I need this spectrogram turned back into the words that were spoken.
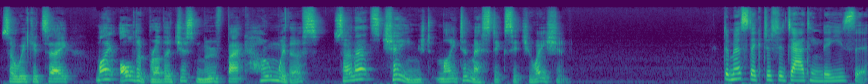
So, we could say, My older brother just moved back home with us, so that's changed my domestic situation Domestic 就是家庭的意思，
